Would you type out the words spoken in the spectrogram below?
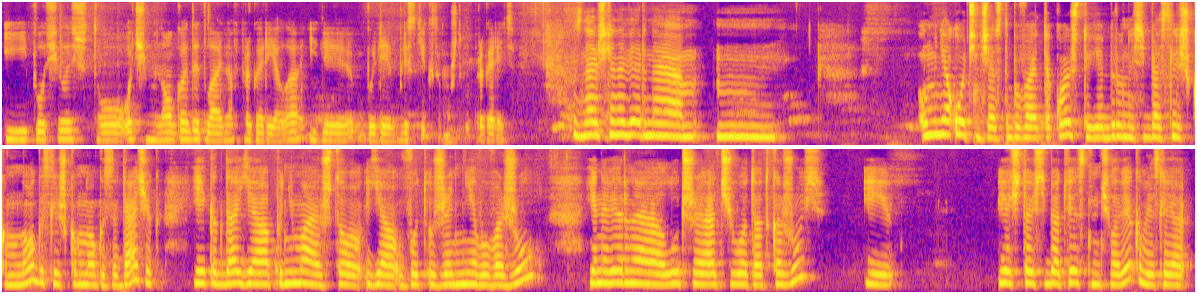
и получилось, что очень много дедлайнов прогорело или были близки к тому, чтобы прогореть? Знаешь, я, наверное, у меня очень часто бывает такое, что я беру на себя слишком много, слишком много задачек, и когда я понимаю, что я вот уже не вывожу, я, наверное, лучше от чего-то откажусь, и я считаю себя ответственным человеком, если я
